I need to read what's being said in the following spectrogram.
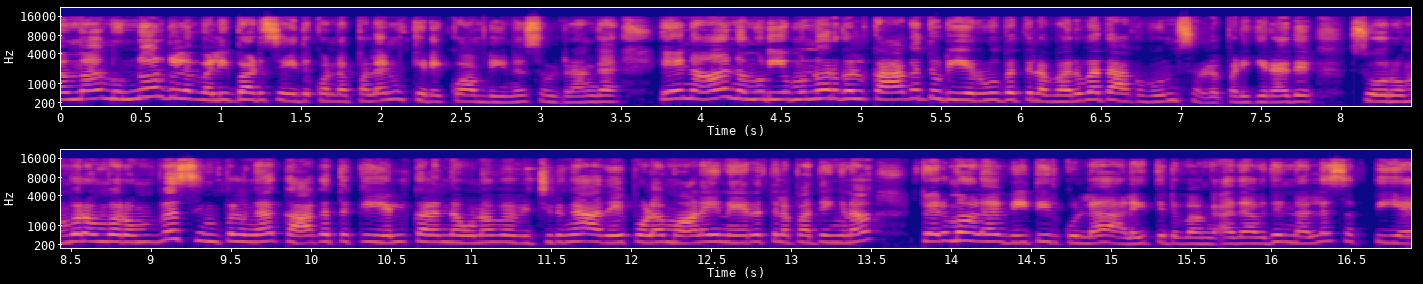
நம்ம முன்னோர்களை வழிபாடு செய்து கொண்ட பலன் கிடைக்கும் அப்படின்னு சொல்கிறாங்க ஏன்னா நம்முடைய முன்னோர்கள் காகத்துடைய ரூபத்தில் வருவதாகவும் சொல்லப்படுகிறது. ஸோ ரொம்ப ரொம்ப ரொம்ப சிம்பிளுங்க. காகத்துக்கு எள் கலந்த உணவை வச்சுடுங்க. அதே போல் மாலை நேரத்தில் பார்த்தீங்கன்னா பெருமாளை வீட்டிற்குள்ளே அழைத்துடுவாங்க. அதாவது நல்ல சக்தியை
